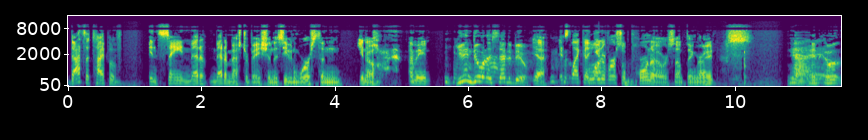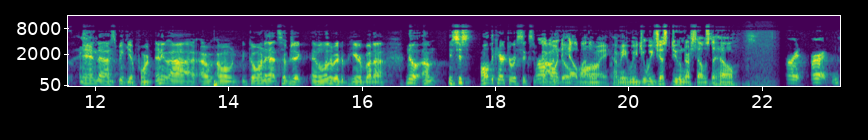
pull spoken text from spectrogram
That's a type of insane meta meta masturbation that's even worse than you know. I mean, You didn't do what I said to do. yeah, it's like a universal porno or something, right? Yeah, Yeah, and it it was- and uh, speaking of porn, anyway, uh, I, I won't go into that subject in a little bit here, but uh, no, um, it's just all the characteristics of We're all God. going to hell, by the way. I mean, we we just doomed ourselves to hell. Or, or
